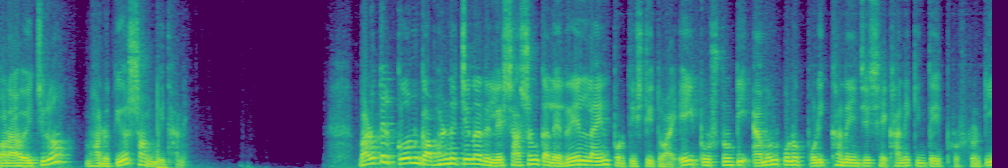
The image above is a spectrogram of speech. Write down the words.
করা হয়েছিল ভারতীয় সংবিধানে। ভারতের কোন গভর্নর জেনারেলের শাসনকালে রেল লাইন প্রতিষ্ঠিত হয়? এই প্রশ্নটি এমন কোনো পরীক্ষা নেই যে সেখানে কিন্তু এই প্রশ্নটি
